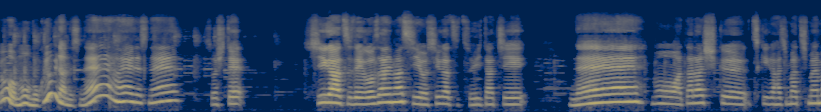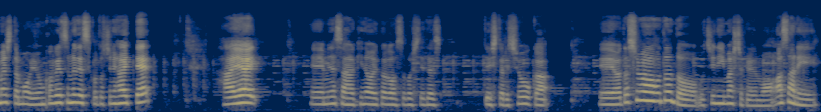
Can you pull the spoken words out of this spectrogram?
今日はもう木曜日なんですね。早いですね。そして、4月でございますよ。4月1日。ねえ。もう新しく月が始まってしまいました。もう4ヶ月目です。今年に入って。早い。えー皆さん、昨日いかがお過ごしでしたでしょうか、えー私はほとんどうちにいましたけれども、朝に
